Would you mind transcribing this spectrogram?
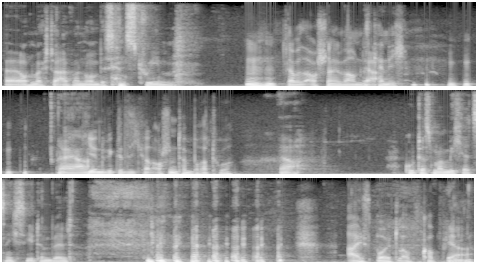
äh, und möchte einfach nur ein bisschen streamen. Mhm, aber es ist auch schnell warm, das ja. kenne ich. Naja. Hier entwickelt sich gerade auch schon Temperatur. Ja. Gut, dass man mich jetzt nicht sieht im Bild. Eisbeutel auf dem Kopf. Ja.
